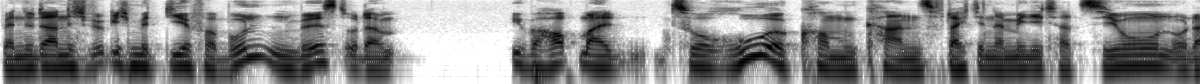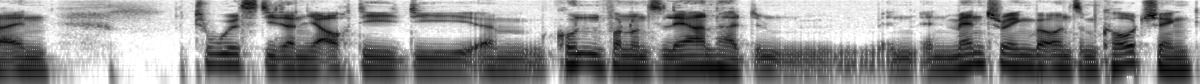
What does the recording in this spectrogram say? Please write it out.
wenn du da nicht wirklich mit dir verbunden bist oder überhaupt mal zur Ruhe kommen kannst, vielleicht in der Meditation oder in Tools, die dann ja auch die, die ähm, Kunden von uns lernen, halt in, in, in, Mentoring bei uns im Coaching.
